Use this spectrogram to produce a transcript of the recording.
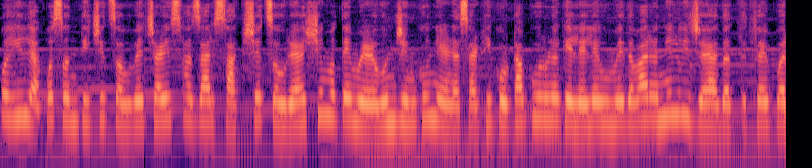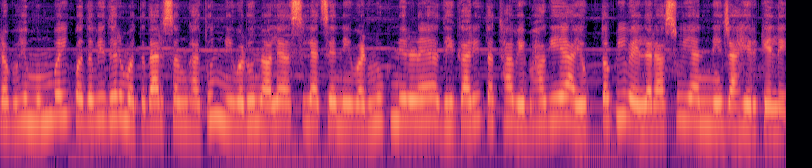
पहिल्या पसंतीची चव्वेचाळीस हजार सातशे चौऱ्याऐंशी मते मिळवून जिंकून येण्यासाठी कोटा पूर्ण केलेले उमेदवार अनिल विजयादत्त परब हे मुंबई पदवीधर मतदारसंघातून निवडून आले असल्याचे निवडणूक निर्णय अधिकारी तथा विभागीय आयुक्त पी वेलरासू यांनी जाहीर केले.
